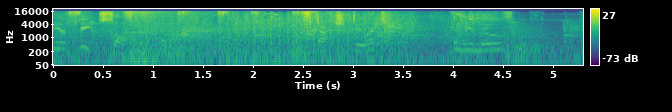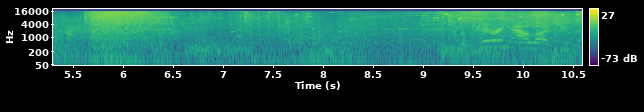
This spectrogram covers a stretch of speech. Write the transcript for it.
on your feet, soldier. That should do it. Can you move? Preparing allied units.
